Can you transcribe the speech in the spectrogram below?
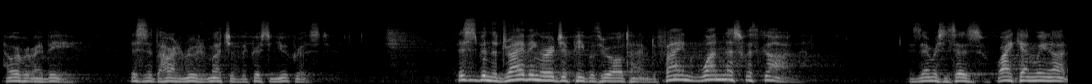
however it may be. This is at the heart and root of much of the Christian Eucharist. This has been the driving urge of people through all time to find oneness with God. As Emerson says, why can we not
